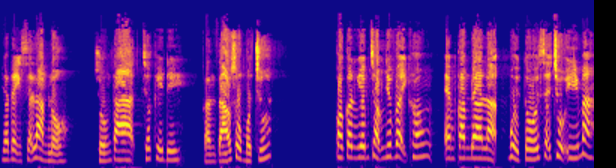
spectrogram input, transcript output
nhất định sẽ làm lộ. Chúng ta trước khi đi cần giáo dục một chút." "Có cần nghiêm trọng như vậy không? Em cam đoan là buổi tối sẽ chú ý mà."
